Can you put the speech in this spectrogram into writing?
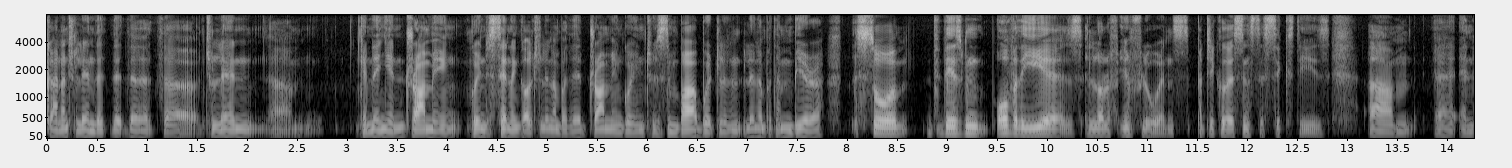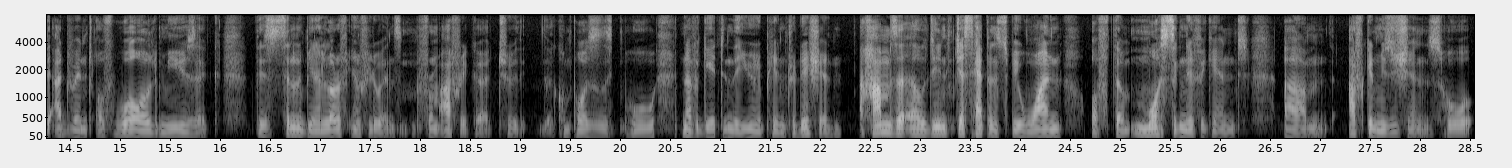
Ghana to learn the, the, the, the to learn um, Ghanaian drumming, going to Senegal to learn about their drumming, going to Zimbabwe to learn, learn about mbira. So there's been over the years a lot of influence, particularly since the 60s um, uh, and the advent of world music. There's certainly been a lot of influence from Africa to the composers who navigate in the European tradition. Hamza El Din just happens to be one of the most significant um, African musicians who,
